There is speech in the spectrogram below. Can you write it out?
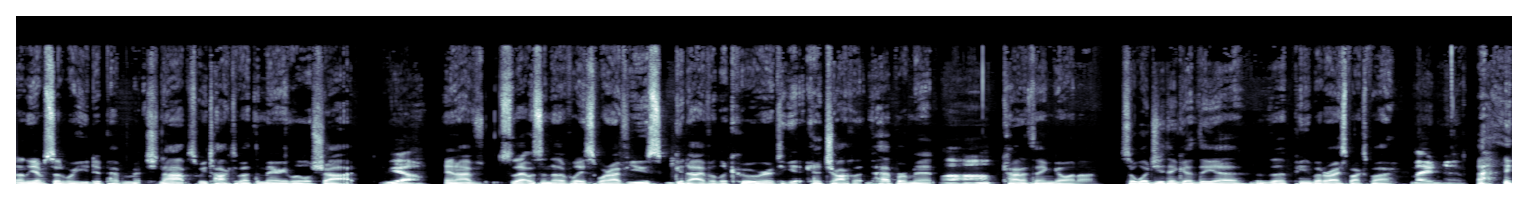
on the episode where you did peppermint schnapps, we talked about the merry little shot, Yeah. and I've so that was another place where I've used Godiva liqueur to get a chocolate peppermint Uh huh. kind of thing going on. So, what do you think of the uh, the peanut butter icebox pie? Made in heaven.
